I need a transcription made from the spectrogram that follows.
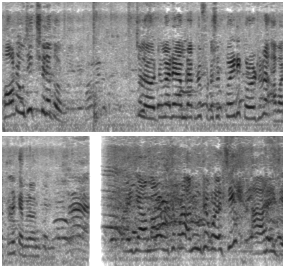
খাওয়াটা উচিত ছিল তোর। চলো ওটুখানে আমরা একটু ফটোশুট করে নিই করে টুরে আবার তাহলে ক্যামেরা অন করি। এই যে আমরা উঠে পড়ে আমি উঠে পড়েছি। আর এই যে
